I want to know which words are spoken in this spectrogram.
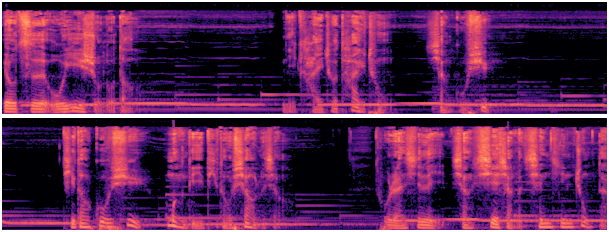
有次无意数落道：“你开车太冲，像顾旭。”提到顾旭，梦迪低头笑了笑，突然心里像卸下了千斤重担，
